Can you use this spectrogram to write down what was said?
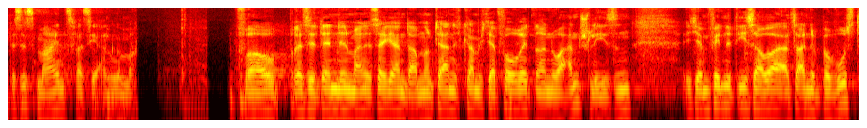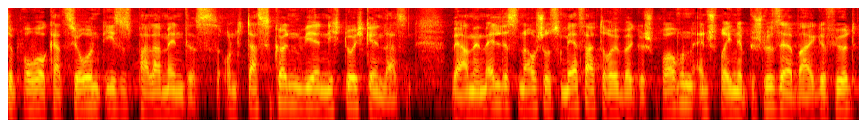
Das ist meins, was Sie angemacht haben. Frau Präsidentin, meine sehr geehrten Damen und Herren! Ich kann mich der Vorrednerin nur anschließen. Ich empfinde dies aber als eine bewusste Provokation dieses Parlaments. Und das können wir nicht durchgehen lassen. Wir haben im Ältestenausschuss mehrfach darüber gesprochen, entsprechende Beschlüsse herbeigeführt,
